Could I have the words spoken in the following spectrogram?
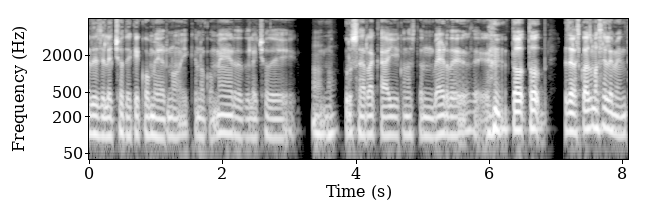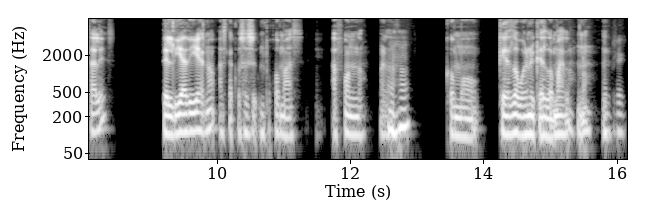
desde el hecho de qué comer, ¿no? Y qué no comer, desde el hecho de, cruzar la calle cuando está en verde, todo todo desde las cosas más elementales del día a día, ¿no? Hasta cosas un poco más a fondo, ¿verdad? Como qué es lo bueno y qué es lo malo, ¿no? Eh, Siempre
